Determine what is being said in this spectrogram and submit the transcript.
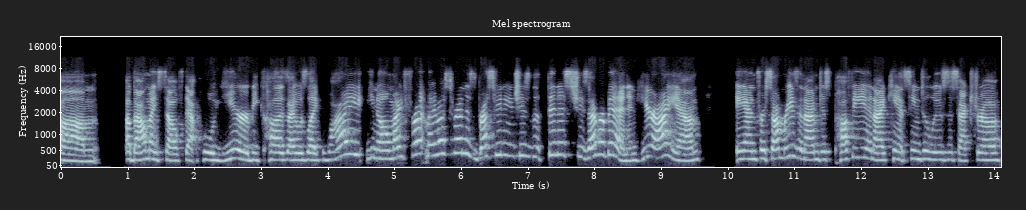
um, about myself that whole year because I was like, why, you know, my friend, my best friend is breastfeeding and she's the thinnest she's ever been. And here I am and for some reason, I'm just puffy and I can't seem to lose this extra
